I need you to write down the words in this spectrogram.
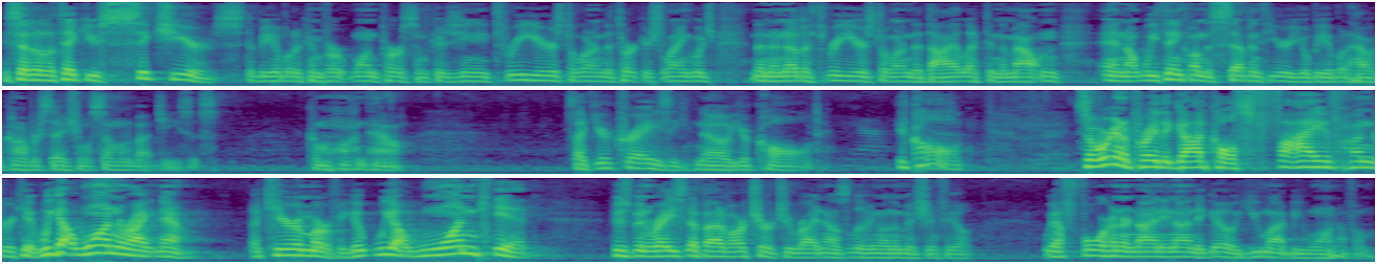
He said it'll take you six years to be able to convert one person because you need three years to learn the Turkish language, then another three years to learn the dialect in the mountain. And we think on the seventh year you'll be able to have a conversation with someone about Jesus. Come on now. It's like, you're crazy. No, you're called. Yeah. You're called. So we're going to pray that God calls 500 kids. We got one right now, Akira Murphy. We got one kid who's been raised up out of our church who right now is living on the mission field. We have 499 to go. You might be one of them.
